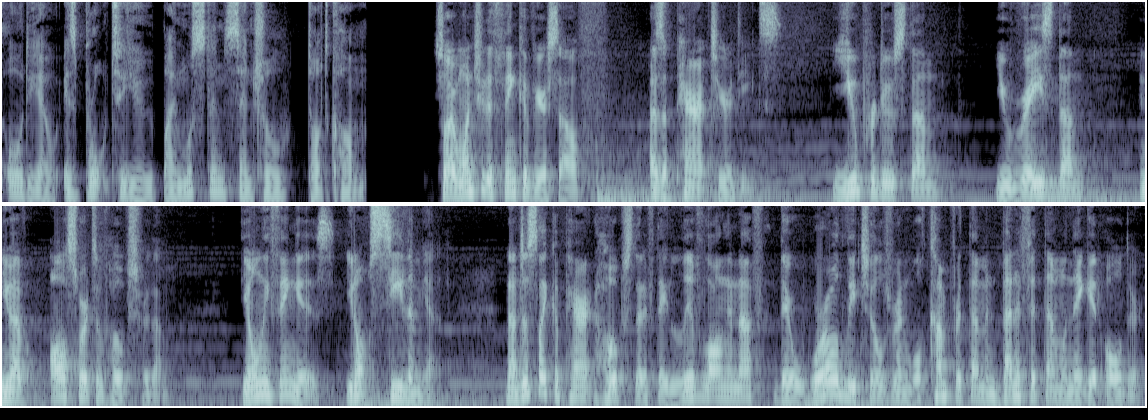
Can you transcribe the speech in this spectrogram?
audio is brought to you by MuslimCentral.com. So I want you to think of yourself as a parent to your deeds. You produce them, you raise them, and you have all sorts of hopes for them. The only thing is, you don't see them yet. Now, just like a parent hopes that if they live long enough, their worldly children will comfort them and benefit them when they get older,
